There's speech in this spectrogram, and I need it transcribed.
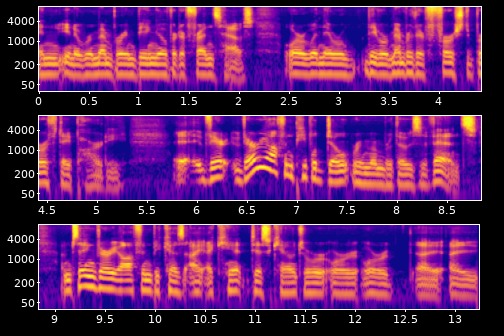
and you know remembering being over a friend's house or when they were they remember their first birthday party very very often people don't remember those events. I'm saying very often because i, I can't discount or or, or uh, uh,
